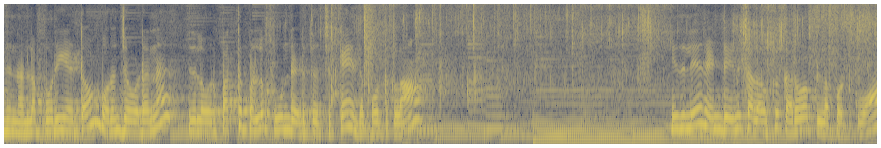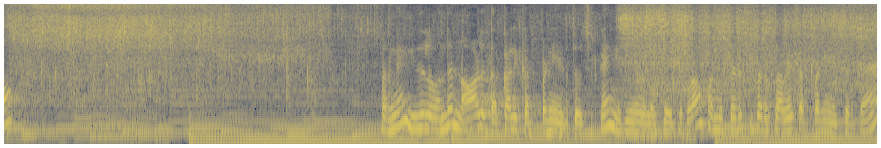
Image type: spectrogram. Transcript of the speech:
இது நல்லா பொரியட்டும். பொரிஞ்ச உடனே இதில் ஒரு பத்து பல்லு பூண்டு எடுத்து வச்சுருக்கேன். இதை போட்டுக்கலாம். இதுலேயே ரெண்டு இனுக்கு அளவுக்கு கருவேப்பிலை போட்டுக்குவோம். பாருங்கள் இதில் வந்து நாலு தக்காளி கட் பண்ணி எடுத்து வச்சுருக்கேன். இதையும் இதில் சேர்த்துக்கலாம். கொஞ்சம் பெருசு பெருசாகவே கட் பண்ணி வச்சுருக்கேன்.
